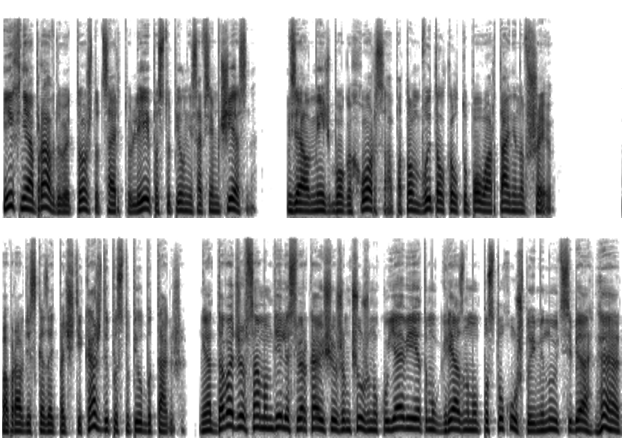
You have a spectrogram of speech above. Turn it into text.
Их не оправдывает то, что царь Тулей поступил не совсем честно. Взял меч бога Хорса, а потом вытолкал тупого артанина в шею. По правде сказать, почти каждый поступил бы так же. Не отдавать же в самом деле сверкающую жемчужину Куяви этому грязному пастуху, что именует себя ха,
